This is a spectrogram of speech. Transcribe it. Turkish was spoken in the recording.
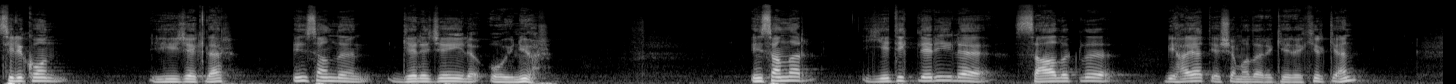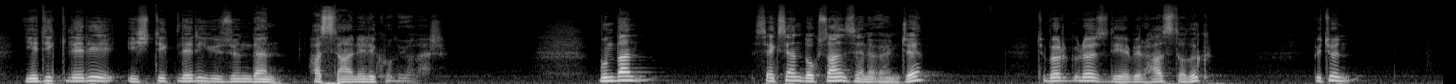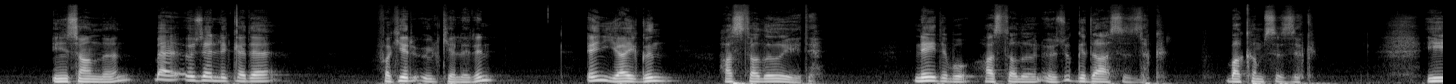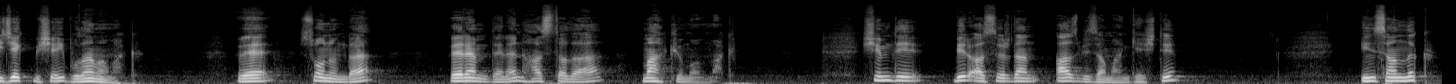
silikon yiyecekler insanlığın geleceğiyle oynuyor. İnsanlar yedikleriyle sağlıklı bir hayat yaşamaları gerekirken yedikleri, içtikleri yüzünden hastanelik oluyorlar. Bundan 80-90 sene önce tüberküloz diye bir hastalık bütün insanlığın ve özellikle de fakir ülkelerin en yaygın hastalığıydı. Neydi bu hastalığın özü? Gıdasızlık, bakımsızlık, yiyecek bir şey bulamamak ve sonunda verem denen hastalığa mahkum olmak. Şimdi bir asırdan az bir zaman geçti. İnsanlık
